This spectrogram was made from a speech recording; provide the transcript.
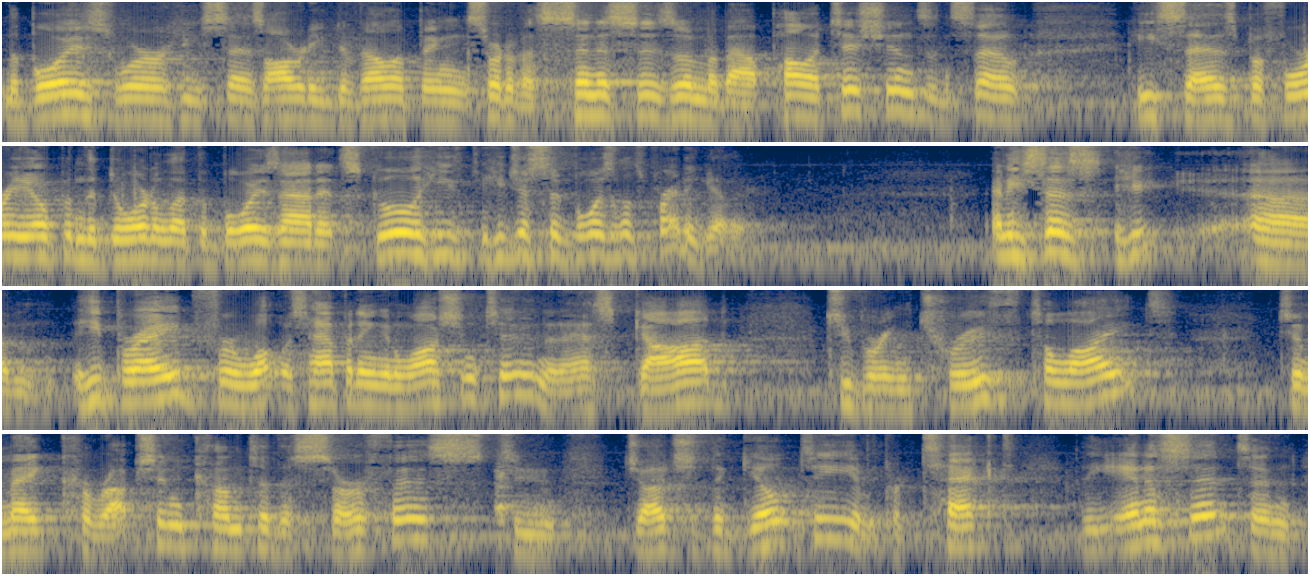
The boys were, he says, already developing sort of a cynicism about politicians. And so he says, before he opened the door to let the boys out at school, he, he just said, Boys, let's pray together. And he says, he, um, he prayed for what was happening in Washington and asked God to bring truth to light, to make corruption come to the surface, to judge the guilty and protect the innocent. And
